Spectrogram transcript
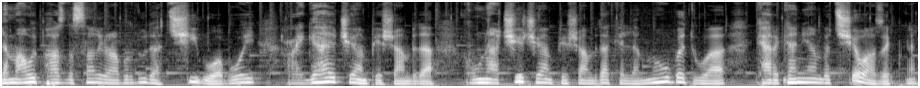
لە ماوەی پازدە ساڵی رابرردوودا چی بووە بۆی ڕێگایەکیان پێشان بدا ڕووناچیەکیان پێشان بدا کە لەمە و بە دووە کارەکانیان بە شێوازێک بکەن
